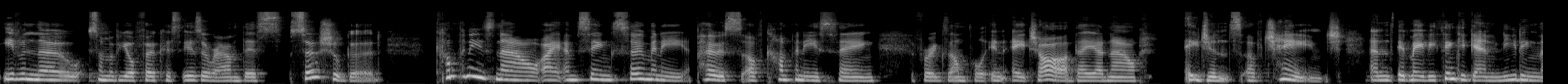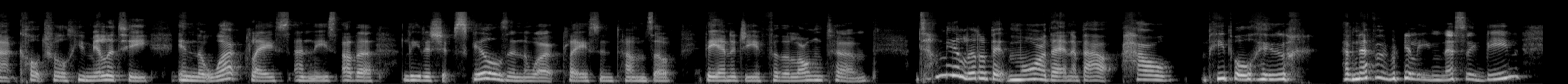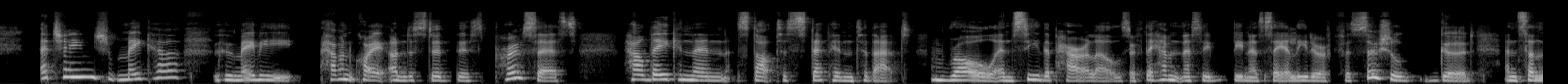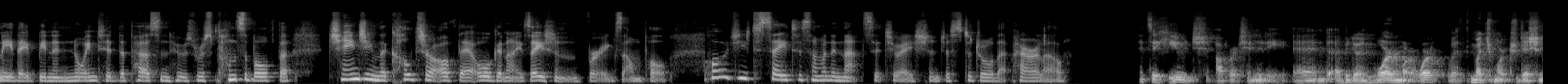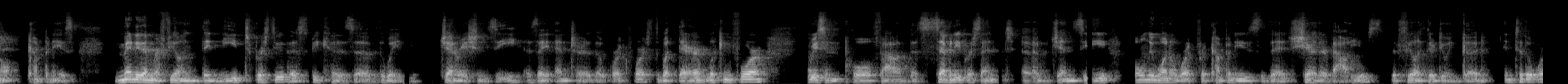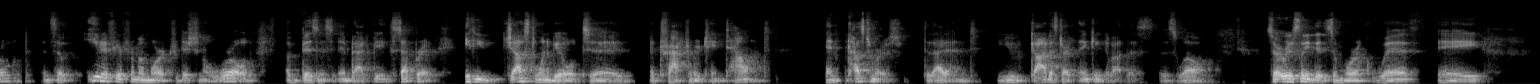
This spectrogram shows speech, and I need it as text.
even though some of your focus is around this social good, companies now i am seeing so many posts of companies saying for example in hr they are now agents of change. And it made me think again needing that cultural humility in the workplace and these other leadership skills in the workplace in terms of the energy for the long term. Tell me a little bit more then about how people who have never really necessarily been a change maker who maybe haven't quite understood this process, how they can then start to step into that role and see the parallels. If they haven't necessarily been, as say, a leader for social good, and suddenly they've been anointed the person who's responsible for changing the culture of their organization, for example, what would you say to someone in that situation, just to draw that parallel? It's a huge opportunity. And I've been doing more and more work with much more traditional companies. Many of them are feeling they need to pursue this because of the way Generation Z, as they enter the workforce, what they're looking for. A recent poll found that 70% of Gen Z only want to work for companies that share their values, that feel like they're doing good into the world. And so, even if you're from a more traditional world of business and impact being separate, if you just want to be able to attract and retain talent, and customers to that end, you've got to start thinking about this as well. So I recently did some work with a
